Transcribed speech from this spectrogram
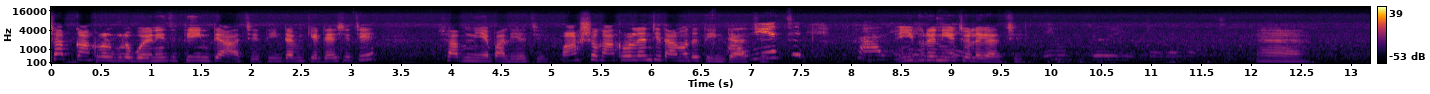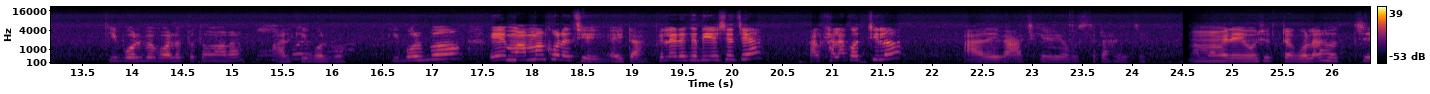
সব কাঁকরোলগুলো বয়ে নিয়েছি তিনটে আছে। তিনটে আমি কেটে এসেছি সব নিয়ে পালিয়েছে। পাঁচশো কাঁকরোল এনেছি তার মধ্যে তিনটে আছে। ইঁদুরে নিয়ে চলে গেছে। হ্যাঁ। কি বলবে বলো তো তোমরা? আর কি বলব? কি বলব? এ মামা করেছে এইটা ফেলে রেখে দিয়ে এসেছে কাল খেলা করছিল আর এই আজকে এই অবস্থাটা হয়েছে। মামামের এই ওষুধটা গোলা হচ্ছে।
